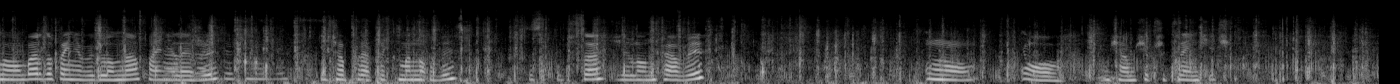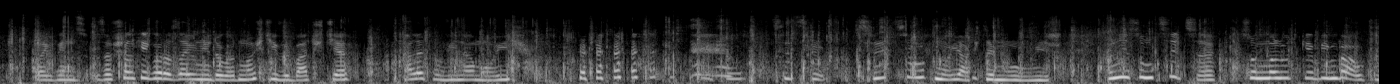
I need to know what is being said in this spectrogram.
No, bardzo fajnie wygląda, fajnie leży. I czapraczek ma nowy. Ze spódce zielonkawy. No, o, musiałam się przykręcić. Tak więc za wszelkiego rodzaju niedogodności wybaczcie, ale to wina moich cyców. Cyców? No jak ty mówisz? To nie są cyce, są malutkie bimbałki.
